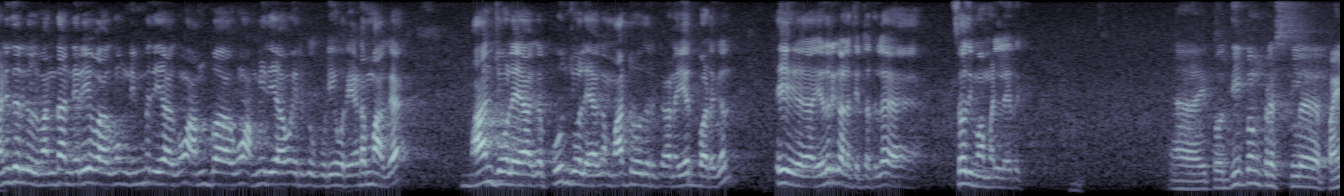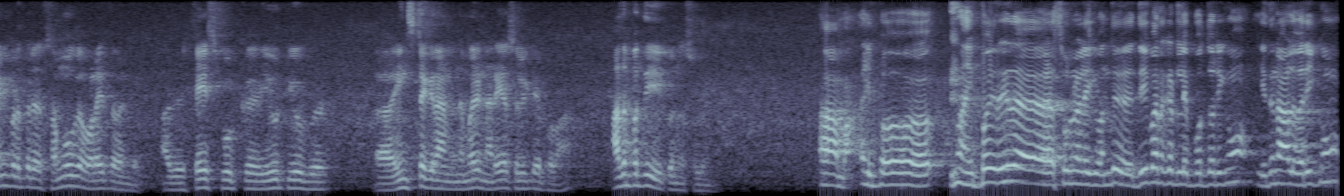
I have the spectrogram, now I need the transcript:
மனிதர்கள் வந்தால் நிறைவாகவும் நிம்மதியாகவும் அன்பாகவும் அமைதியாகவும் இருக்கக்கூடிய ஒரு இடமாக மாஞ்சோலையாக பூஞ்சோலையாக மாற்றுவதற்கான ஏற்பாடுகள் எதிர்கால திட்டத்தில் சோதி மாமல்லில் இருக்குது அஹ் இப்போ தீபம் ட்ரஸ்ட்டில் பயன்படுத்துகிற சமூக வலைத்தளங்கள் அது ஃபேஸ்புக்கு யூடியூபு அஹ் இன்ஸ்டாகிராம் இந்த மாதிரி நிறைய சொல்லிட்டே போகலாம். அதை பற்றி கொஞ்சம் சொல்லுங்கள் ஆமாம் இப்போ இப்போ இருக்கிற சூழ்நிலைக்கு வந்து தீபாரக்கட்டளை பொறுத்த வரைக்கும் இது நாள் வரைக்கும்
